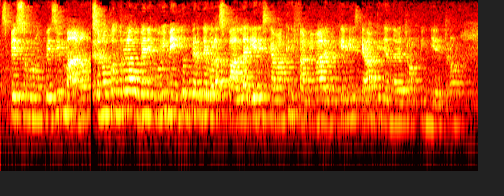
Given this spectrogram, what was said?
spesso con un peso in mano, se non controllavo bene il movimento perdevo la spalla e rischiavo anche di farmi male perché mi rischiavo anche di andare troppo indietro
